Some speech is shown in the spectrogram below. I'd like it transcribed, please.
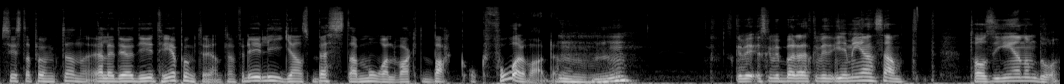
Sista punkten, eller det, det är ju tre punkter egentligen. För det är ligans bästa målvakt, back och forward. Mm. Mm. Ska, vi, ska vi börja, ska vi gemensamt ta oss igenom då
